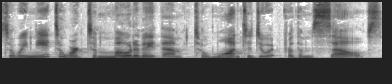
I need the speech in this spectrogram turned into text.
So we need to work to motivate them to want to do it for themselves.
